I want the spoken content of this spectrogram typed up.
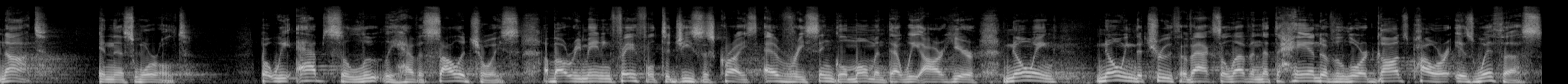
not in this world. But we absolutely have a solid choice about remaining faithful to Jesus Christ every single moment that we are here, knowing, knowing the truth of Acts 11 that the hand of the Lord, God's power, is with us,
